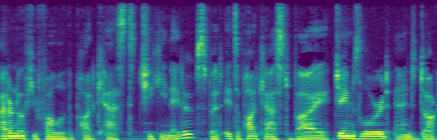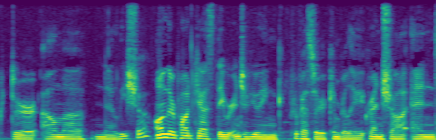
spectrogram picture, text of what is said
I don't know if you follow the podcast Cheeky Natives, but it's a podcast by James Lord and Dr. Alma Nelisha. On their podcast, they were interviewing Professor Kimberlé Crenshaw, and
